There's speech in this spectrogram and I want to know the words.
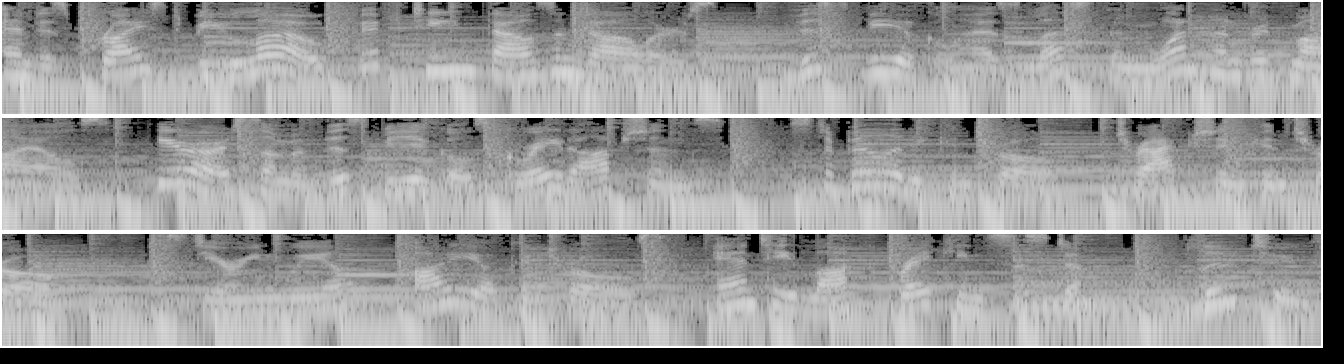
and is priced below $15,000. This vehicle has less than 100 miles. Here are some of this vehicle's great options. Stability control, traction control, steering wheel, audio controls, anti-lock braking system, Bluetooth,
